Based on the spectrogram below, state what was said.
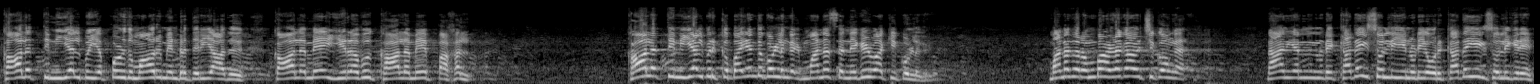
காலத்தின் இயல்பு எப்பொழுது மாறும் என்று தெரியாது. காலமே இரவு காலமே பகல். காலத்தின் இயல்பிற்கு பயந்து கொள்ளுங்கள் மனசை நெகிழ்வாக்கிக் கொள்ளுங்கள். மனதை ரொம்ப அழகா வச்சுக்கோங்க. நான் என்னுடைய கதை சொல்லி என்னுடைய ஒரு கதையை சொல்லுகிறேன்.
